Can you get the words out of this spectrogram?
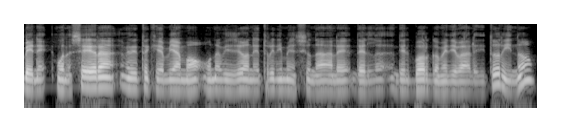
Bene, buonasera. Vedete che abbiamo una visione tridimensionale del, del borgo medievale di Torino.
